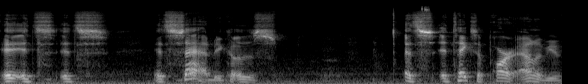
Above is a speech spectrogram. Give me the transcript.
it, it's it's it's sad because it's it takes a part out of you.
